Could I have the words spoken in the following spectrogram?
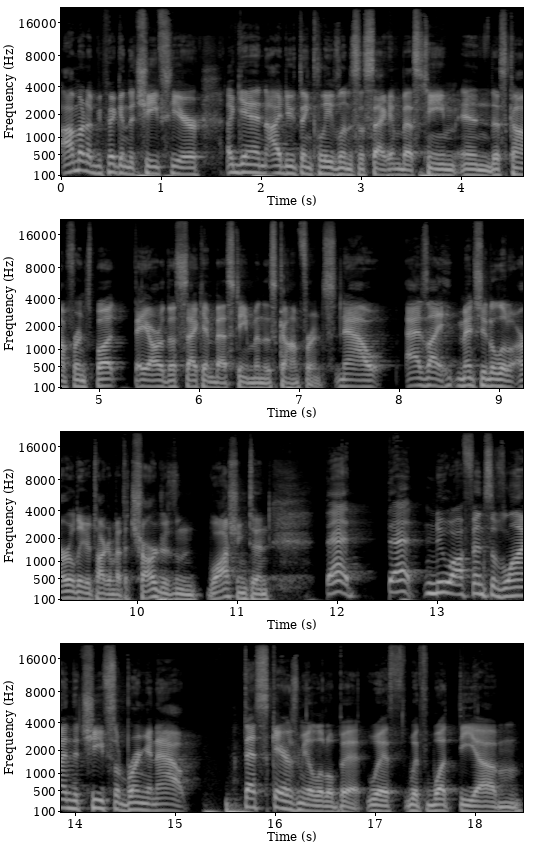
I'm going to be picking the Chiefs here. Again, I do think Cleveland is the second best team in this conference, but they are the second best team in this conference. Now, as I mentioned a little earlier, talking about the Chargers in Washington, that that new offensive line the Chiefs are bringing out that scares me a little bit with with what the um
